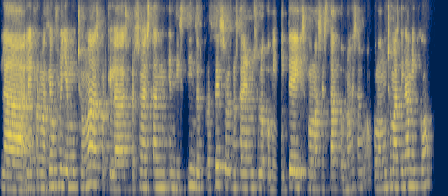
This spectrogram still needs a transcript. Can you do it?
la, información fluye mucho más porque las personas están en distintos procesos, no están en un solo comité y es como más estanco, ¿no? Es algo como mucho más dinámico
